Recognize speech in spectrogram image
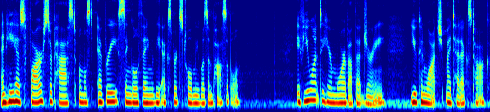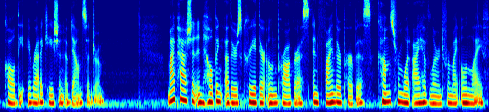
and he has far surpassed almost every single thing the experts told me was impossible. If you want to hear more about that journey, you can watch my TEDx talk called The Eradication of Down Syndrome. My passion in helping others create their own progress and find their purpose comes from what I have learned from my own life,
